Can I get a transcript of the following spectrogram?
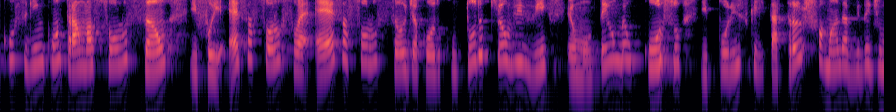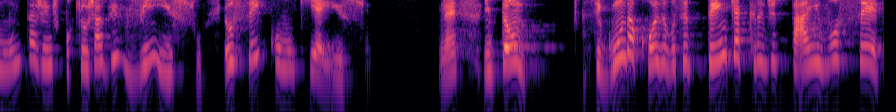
consegui encontrar uma solução, e foi essa solução, é essa solução, de acordo com tudo que eu vivi, eu montei o meu curso, e por isso que ele está transformando a vida de muita gente, porque eu já vivi isso, eu sei como que é isso, né? Então, segunda coisa, você tem que acreditar em você,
